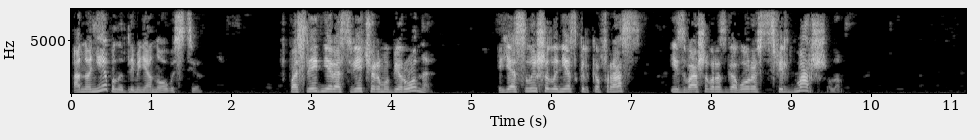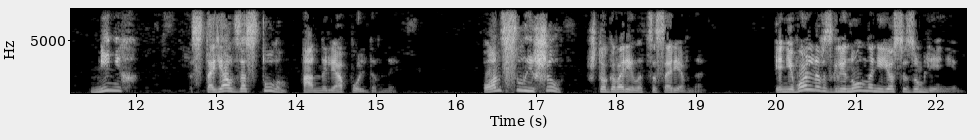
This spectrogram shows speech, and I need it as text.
оно не было для меня новостью. Последний раз вечером у Берона я слышала несколько фраз из вашего разговора с фельдмаршалом. Миних стоял за стулом Анны Леопольдовны. Он слышал, что говорила цесаревна, и невольно взглянул на нее с изумлением.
